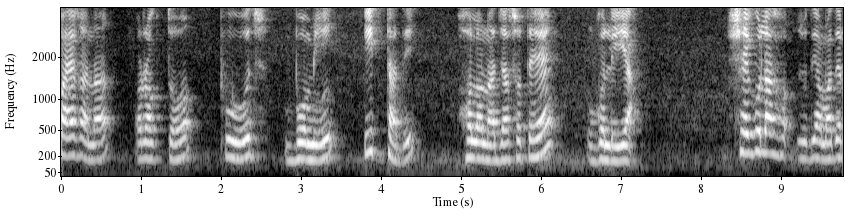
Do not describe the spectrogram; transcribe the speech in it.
পায়খানা, রক্ত, পুজ, বমি ইত্যাদি হলো নাজাসতে গলিয়া। সেগুলা যদি আমাদের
